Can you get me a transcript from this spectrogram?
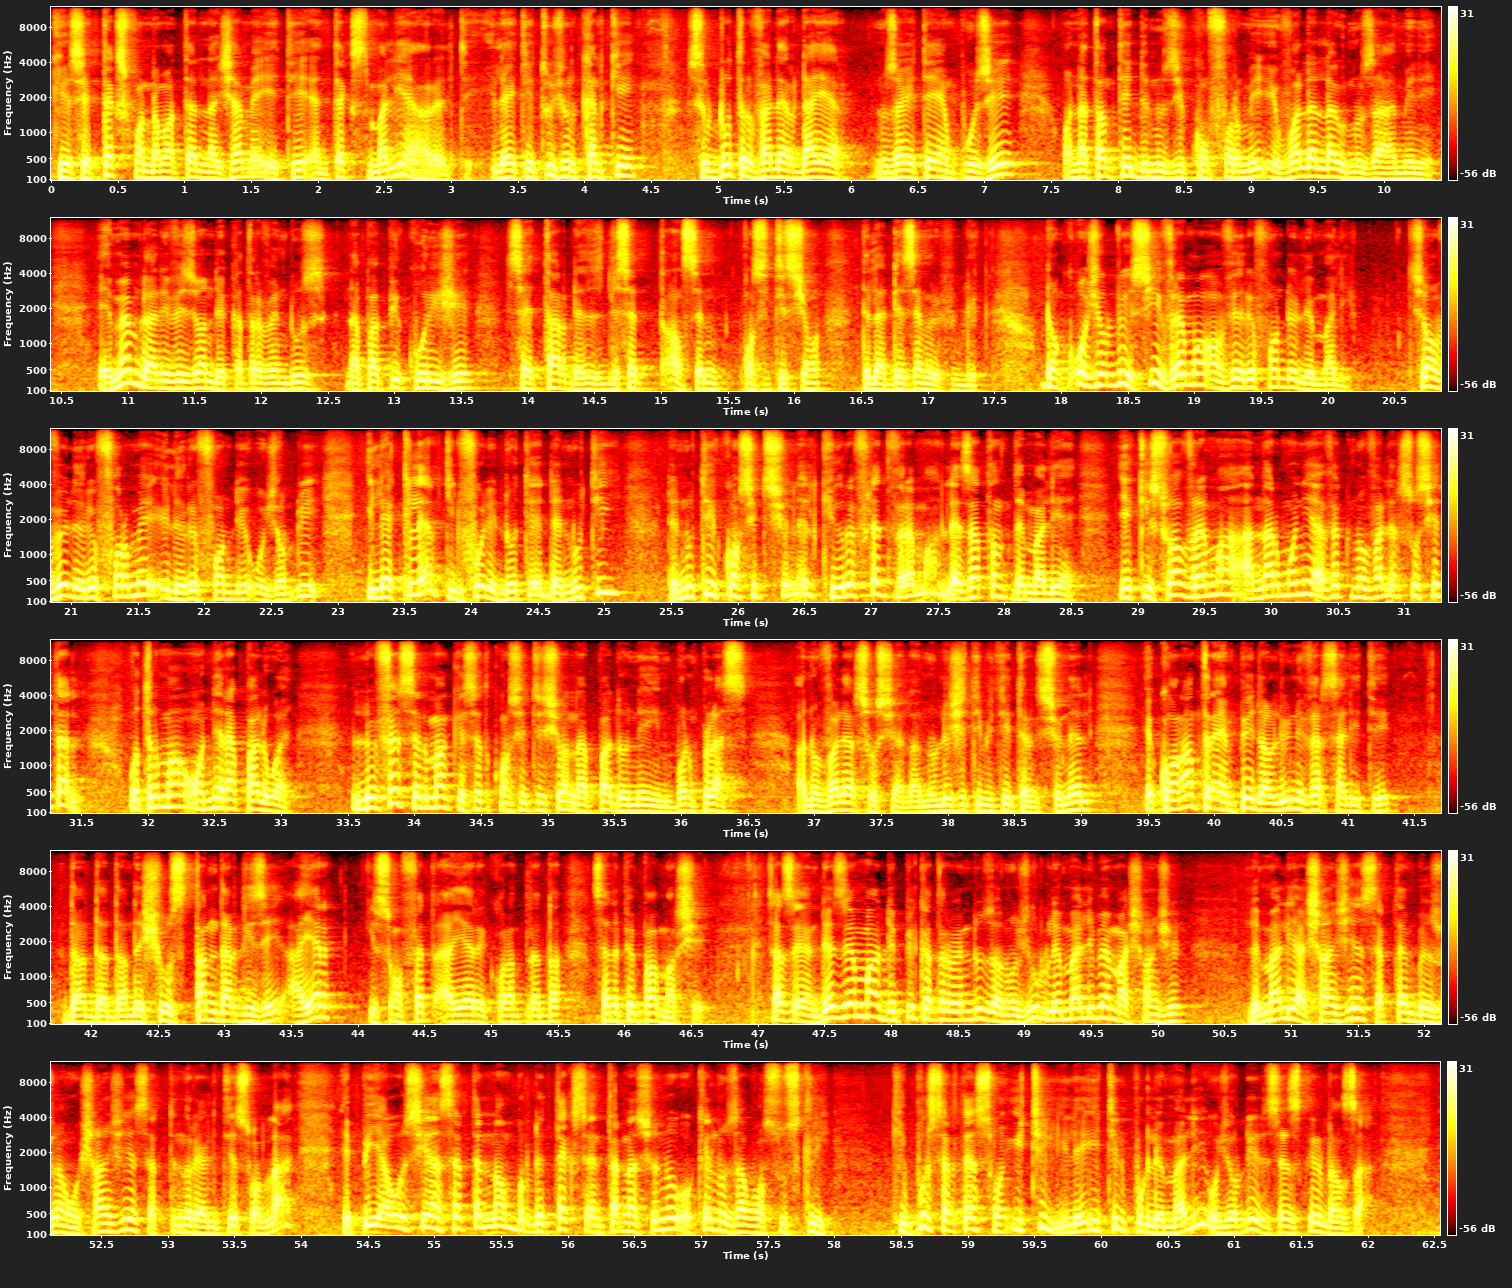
que ce texte fondamental n'a jamais été un texte malien en réalité. Il a été toujours calqué sur d'autres valeurs d'ailleurs. nous a été imposé, on a tenté de nous y conformer et voilà là où nous a amenés. Et même la révision de 92 n'a pas pu corriger cet art de, cette ancienne constitution de la Deuxième République. Donc aujourd'hui, si vraiment on veut refonder le Mali, si on veut le réformer et le refonder aujourd'hui, il est clair qu'il faut les doter d'un outil, d'un outil constitutionnel qui reflète vraiment les attentes des Maliens et qui soit vraiment en harmonie avec nos valeurs sociétales. Autrement, on n'ira pas loin. Le fait seulement que cette constitution n'a pas donné une bonne place à nos valeurs sociales, à nos légitimités traditionnelles, et qu'on rentre un peu dans l'universalité, dans, des choses standardisées ailleurs, qui sont faites ailleurs et qu'on rentre là-dedans, ça ne peut pas marcher. Ça, c'est un. Deuxièmement, depuis 92 à nos jours, le Mali même a changé. Le Mali a changé, certains besoins ont changé, certaines réalités sont là. Et puis il y a aussi un certain nombre de textes internationaux auxquels nous avons souscrit, qui pour certains sont utiles. Il est utile pour le Mali aujourd'hui de s'inscrire dans ça.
